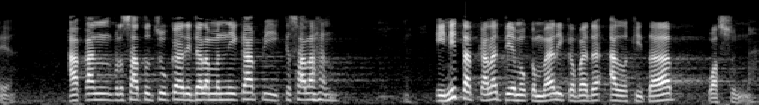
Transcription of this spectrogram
Ya. Akan bersatu juga di dalam menikapi kesalahan. Ini tatkala dia mau kembali kepada Alkitab was-Sunnah.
